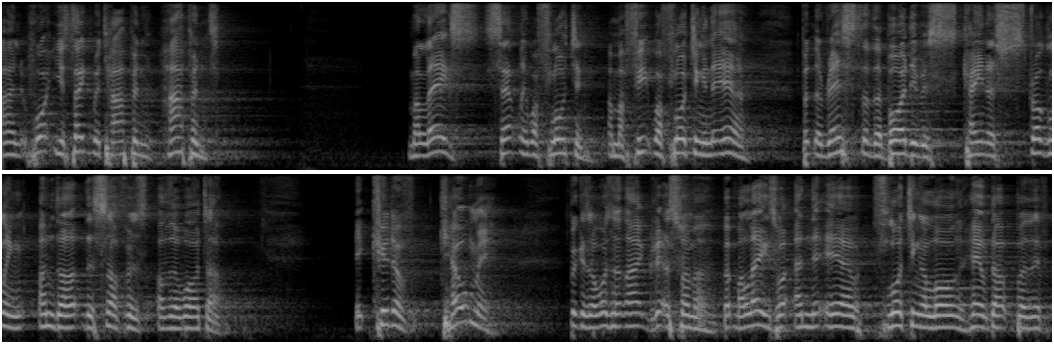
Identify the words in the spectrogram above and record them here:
And what you think would happen happened. My legs certainly were floating, and my feet were floating in the air, but the rest of the body was kind of struggling under the surface of the water. It could have killed me because I wasn't that great a swimmer, but my legs were in the air, floating along, held up by the,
